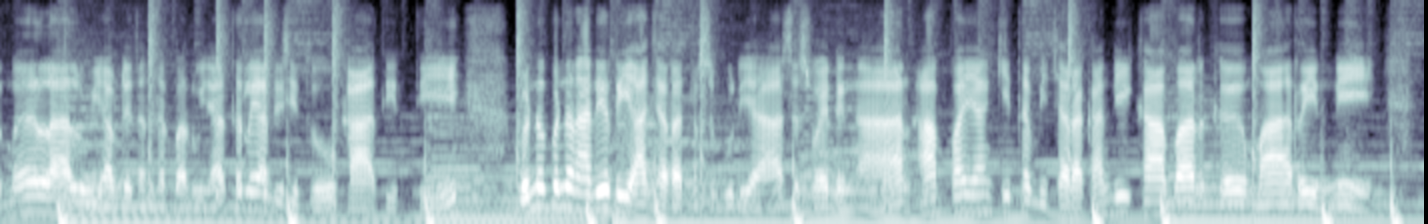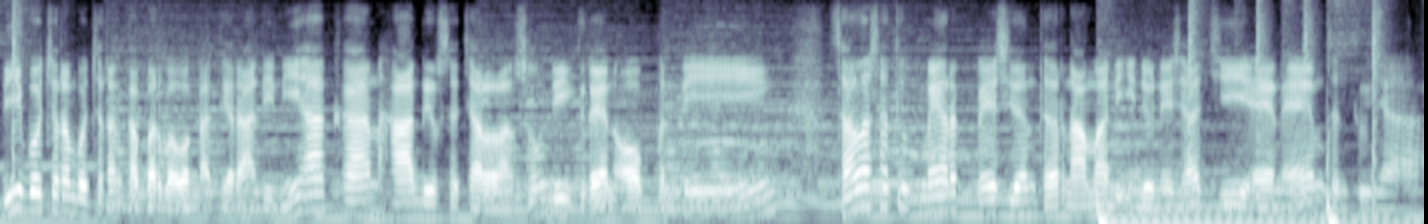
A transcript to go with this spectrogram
melalui update terbarunya terlihat di situ Kak Titi benar-benar hadir di acara tersebut ya sesuai dengan apa yang kita bicarakan di kabar kemarin nih di bocoran-bocoran kabar bahwa Kak Tira Andini akan hadir secara langsung di grand opening salah satu merek fashion ternama di Indonesia CNM tentunya.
